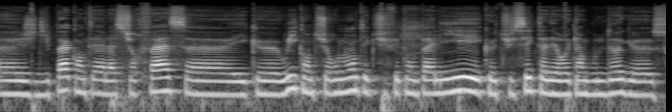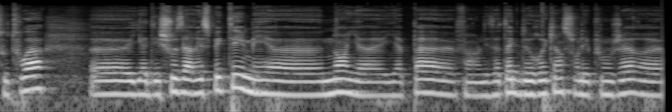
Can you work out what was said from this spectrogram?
je dis pas quand tu es à la surface et que oui, quand tu remontes et que tu fais ton palier et que tu sais que tu as des requins bulldog sous toi, il euh, y a des choses à respecter, mais euh, non, il a, y a, pas. Enfin, les attaques de requins sur les plongeurs, euh,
